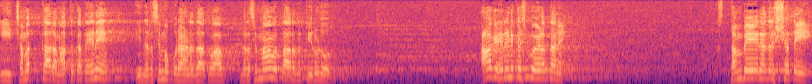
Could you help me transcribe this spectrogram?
ಈ ಚಮತ್ಕಾರ ಮಾತುಕತೆಯೇ ಈ ನರಸಿಂಹ ಪುರಾಣದ ಅಥವಾ ನರಸಿಂಹಾವತಾರದ ತಿರುಳೋದು ಆಗ ಹಿರಣ್ಯಕಶಿಪು ಹೇಳುತ್ತಾನೆ, ಸ್ತಂಭೇನ ದೃಶ್ಯತೆ,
